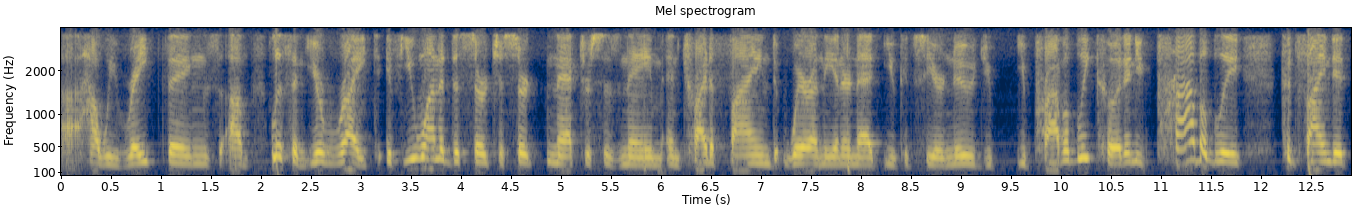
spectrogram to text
uh, how we rate things. Um, listen, you're right. If you wanted to search a certain actress's name and try to find where on the internet you could see her nude, you you probably could, and you probably could find it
